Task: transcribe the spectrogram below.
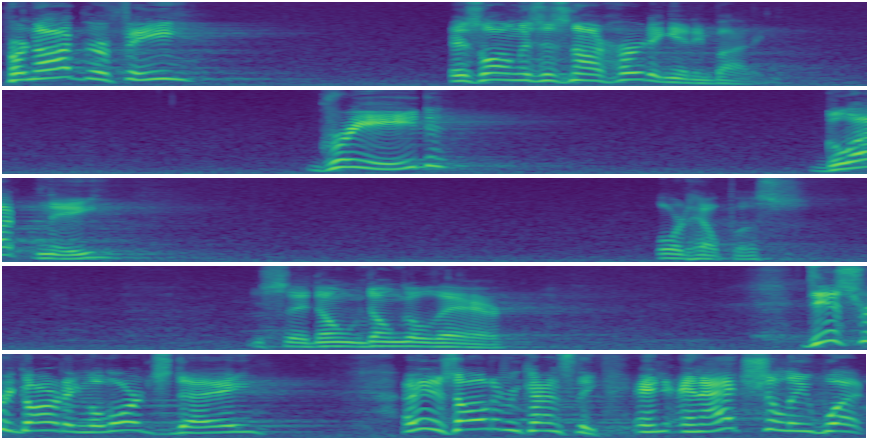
pornography, as long as it's not hurting anybody, greed, gluttony. Lord help us you say, don't, don't go there. disregarding the Lord's day. I mean, it's all different kinds of things. And, and actually, what,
